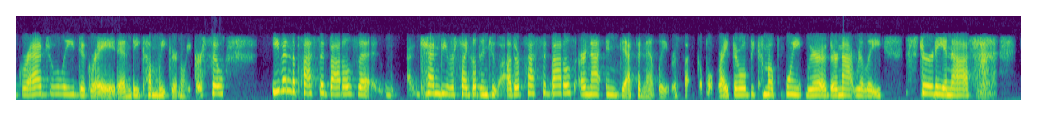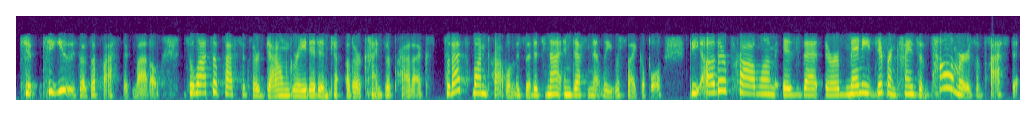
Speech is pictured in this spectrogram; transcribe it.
gradually degrade and become weaker and weaker. So even the plastic bottles that can be recycled into other plastic bottles are not indefinitely recyclable, right? There will become a point where they're not really sturdy enough to, to use as a plastic bottle. So lots of plastics are downgraded into other kinds of products. So that's one problem is that it's not indefinitely recyclable. The other problem is that there are many different kinds of polymers of plastic.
